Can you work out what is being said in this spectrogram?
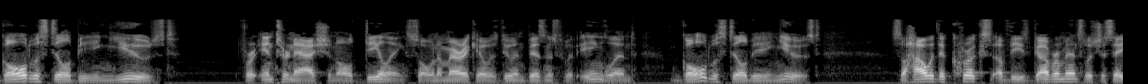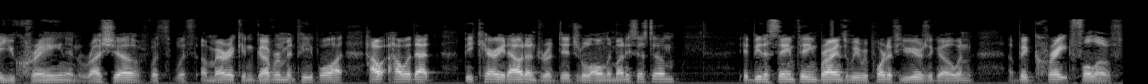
gold was still being used for international dealing. So when America was doing business with England, gold was still being used. So how would the crooks of these governments, let's just say Ukraine and Russia, with, with American government people, how, how would that be carried out under a digital only money system? It'd be the same thing, Brian, as we reported a few years ago when a big crate full of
